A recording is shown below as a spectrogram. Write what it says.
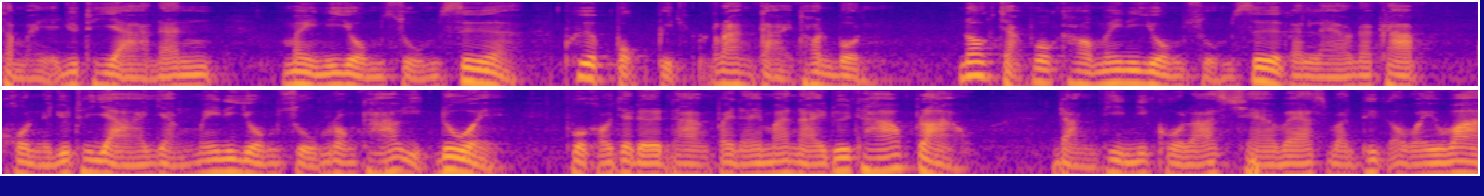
สมัยอยุธยานั้น ไม่นิยมสวมเสื้อเพื่อปกปิดร่างกายท่อนบน นอกจากพวกเขาไม่นิยมสวมเสื้อกันแล้วนะครับ คนอยุธยายังไม่นิยมสวมรองเท้าอีกด้วย พวกเขาจะเดินทางไปไหนมาไหนด้วยเท้าเปล่า ดังที่นิโคลัสแชเวสบันทึกเอาไว้ว่า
